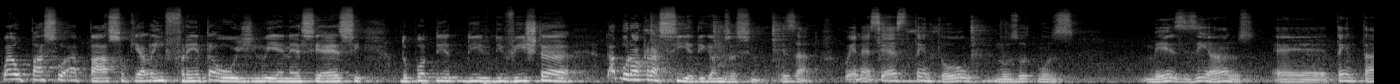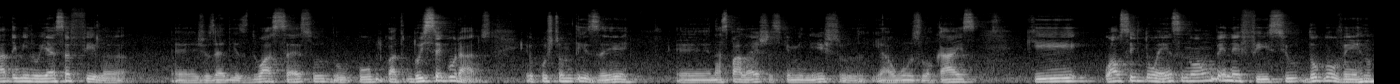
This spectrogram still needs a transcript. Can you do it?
qual é o passo a passo que ela enfrenta hoje no INSS do ponto de, de, de vista da burocracia, digamos assim? Exato. O INSS tentou, nos últimos meses e anos, é, tentar diminuir essa fila, é, José Dias, do acesso do público, dos segurados. Eu costumo dizer é, nas palestras que ministro em alguns locais, que o auxílio doença não é um benefício do governo.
